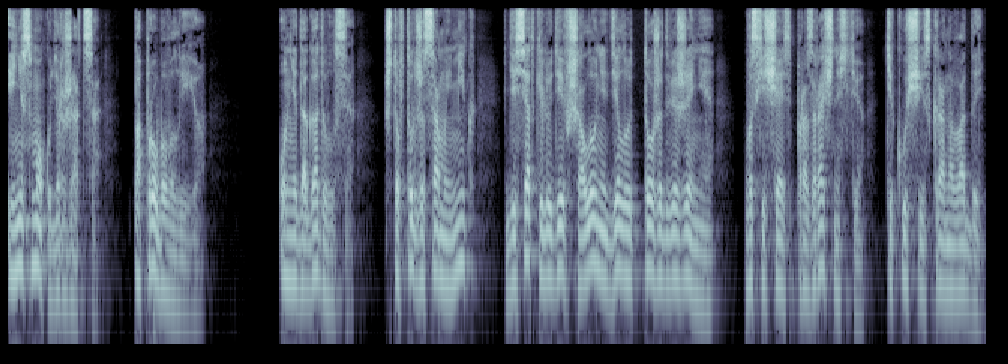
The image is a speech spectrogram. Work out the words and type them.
и не смог удержаться. Попробовал ее. Он не догадывался, что в тот же самый миг десятки людей в шалоне делают то же движение, восхищаясь прозрачностью, текущей из крана воды.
